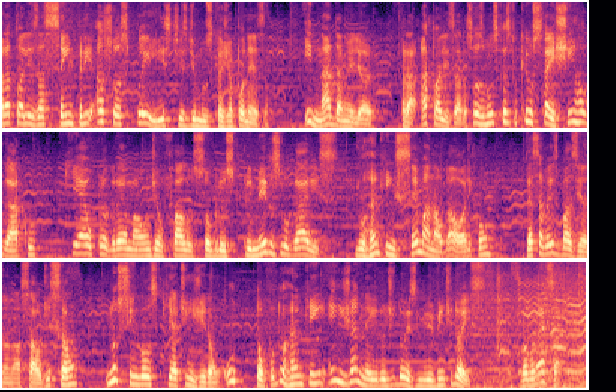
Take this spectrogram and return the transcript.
para atualizar sempre as suas playlists de música japonesa. E nada melhor para atualizar as suas músicas do que o Saishin Rogaku, que é o programa onde eu falo sobre os primeiros lugares no ranking semanal da Oricon, dessa vez baseando nossa audição nos singles que atingiram o topo do ranking em janeiro de 2022. Vamos nessa?「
